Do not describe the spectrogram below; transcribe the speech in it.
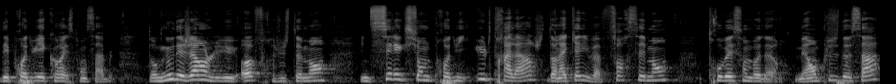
des produits éco-responsables. Donc nous déjà, on lui offre justement une sélection de produits ultra large dans laquelle il va forcément trouver son bonheur. Mais en plus de ça,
